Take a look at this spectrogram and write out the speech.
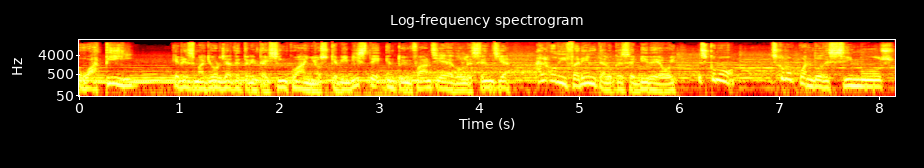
o a ti, que eres mayor ya de 35 años, que viviste en tu infancia y adolescencia algo diferente a lo que se vive hoy, es como... Es como cuando decimos,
